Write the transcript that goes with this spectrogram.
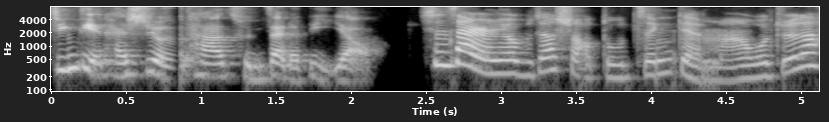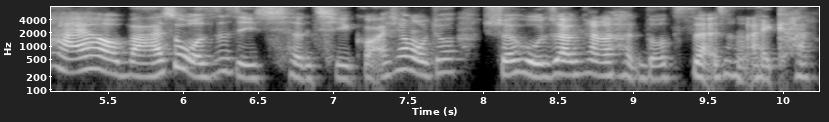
经典还是有它存在的必要。现在人有比较少读经典吗？我觉得还好吧，还是我自己很奇怪。像我就《水浒传》看了很多次，还是很爱看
